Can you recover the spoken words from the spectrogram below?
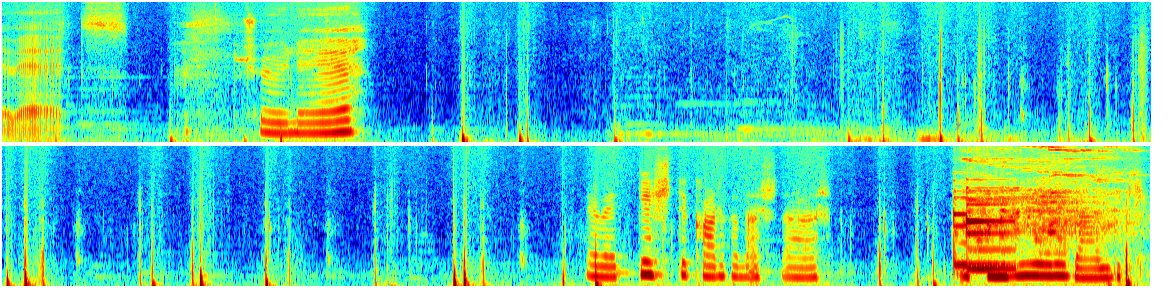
Evet. Şöyle. Evet geçtik arkadaşlar. İkinci yere geldik.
